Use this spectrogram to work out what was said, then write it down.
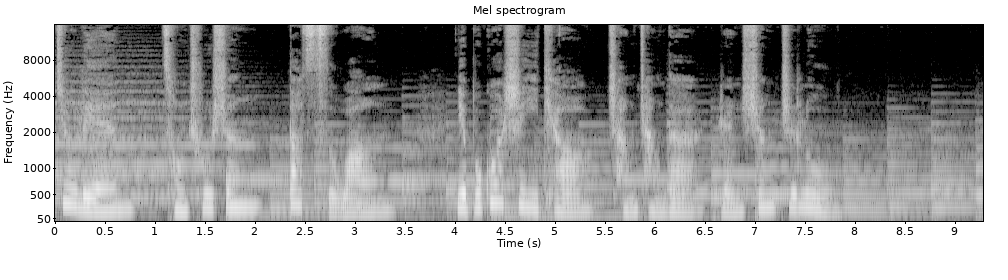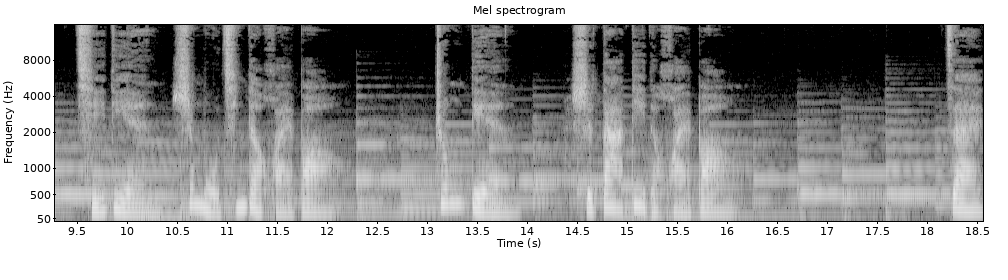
就连从出生到死亡，也不过是一条长长的人生之路。起点是母亲的怀抱，终点是大地的怀抱。在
